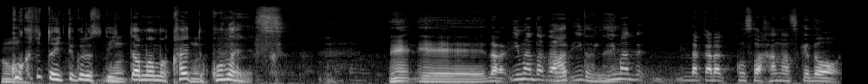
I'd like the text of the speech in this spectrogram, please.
う、うん、コックピット行ってくるって言ったまま帰ってこないです。ねえー、だから今だから、ね、今でだからこそ話すけど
